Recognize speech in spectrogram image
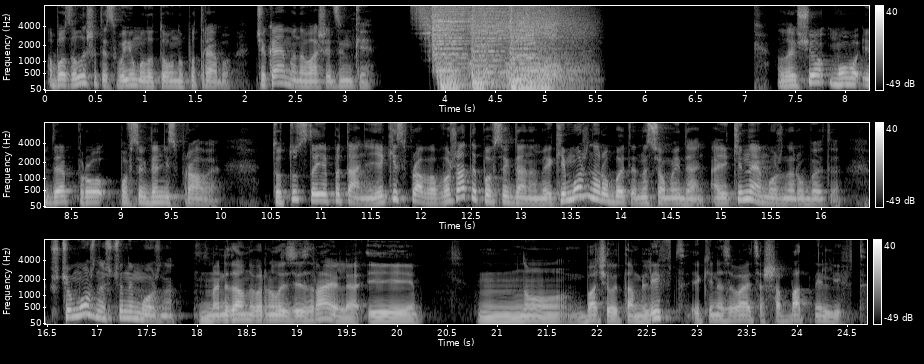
або залишити свою молитовну потребу. Чекаємо на ваші дзвінки. Але якщо мова йде про повсякденні справи, то тут стає питання, які справи вважати повсякденними, які можна робити на сьомий день, а які не можна робити. Що можна, що не можна. Ми недавно вернулися з Ізраїля і ну, бачили там ліфт, який називається шабатний ліфт.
